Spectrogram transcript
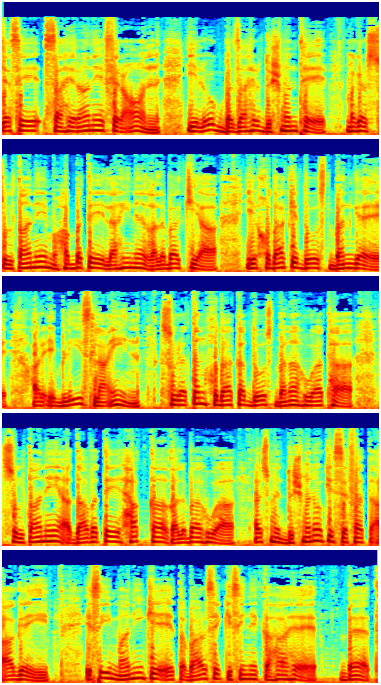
جیسے ساحران فرعون، یہ لوگ بظاہر دشمن تھے، مگر سلطان محبت الہی نے غلبہ کیا۔ یہ خدا کے دوست بن گئے۔ اور ابلیس لائن صورتاً خدا کا دوست بنا ہوا تھا۔ سلطان عداوت حق کا غلبہ ہوا۔ اور اس میں دشمنوں کی صفت آ گئی۔ اسی معنی کے اعتبار سے کسی نے کہا ہے، بیت۔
